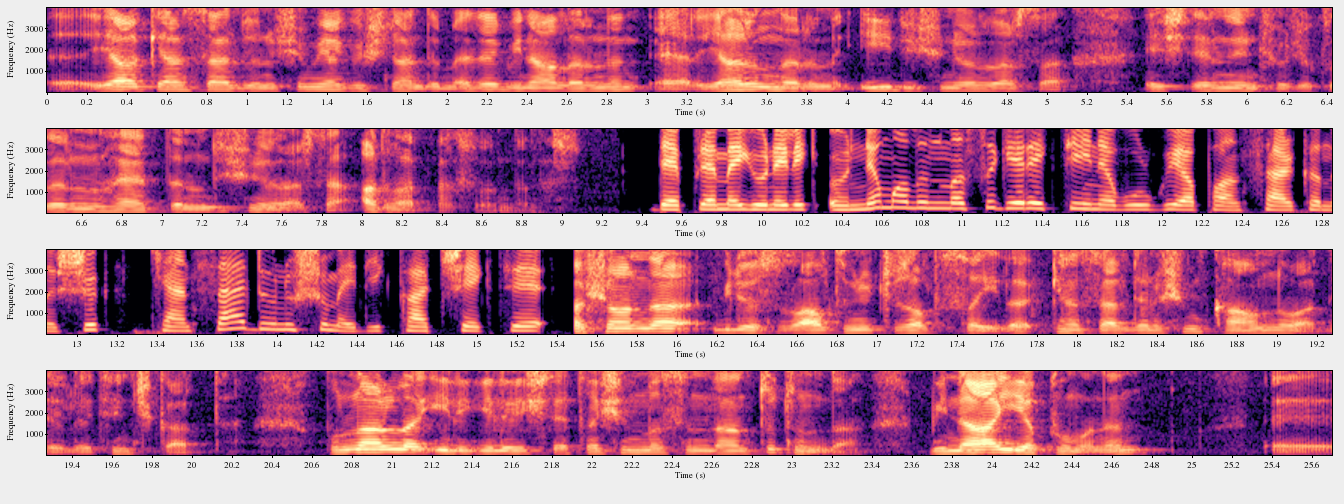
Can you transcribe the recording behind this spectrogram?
e, ya kentsel dönüşüm ya güçlendirmede binalarının eğer yarınlarını iyi düşünüyorlarsa, eşlerinin, çocuklarının hayatlarını düşünüyorlarsa adım atmak zorundalar. Depreme yönelik önlem alınması gerektiğine vurgu yapan Serkan Işık, kentsel dönüşüme dikkat çekti. Şu anda biliyorsunuz 6306 sayılı kentsel dönüşüm kanunu var devletin çıkarttığı. Bunlarla ilgili işte taşınmasından tutun da bina yapımının e,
